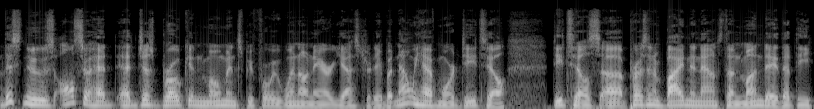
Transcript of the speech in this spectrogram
This news also had, had just broken moments before we went on air yesterday, but now we have more detail. Details. Uh, President Biden announced on Monday that the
